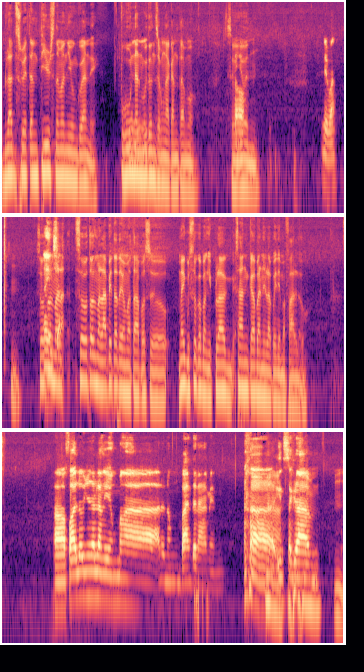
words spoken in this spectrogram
Blood, sweat, and tears naman yung kwan eh. Puhunan mm. mo dun sa mga kanta mo. So, Oo. yun. Di ba? Mm. So, tol, mala- so, tol, malapit na tayo matapos. So, may gusto ka bang i-plug? Saan ka ba nila pwede ma-follow? Uh, follow nyo na lang yung mga ano ng banda namin. Uh, Instagram, mm.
